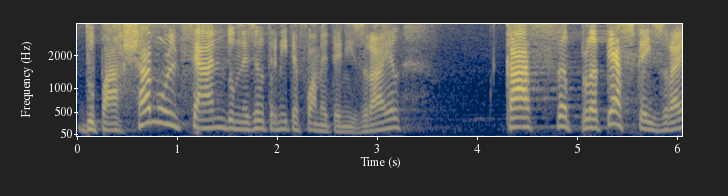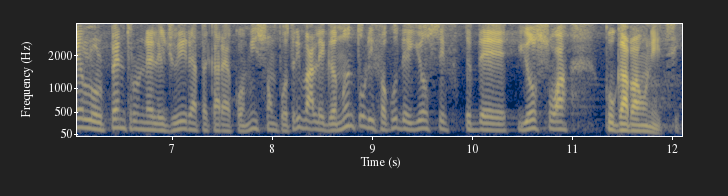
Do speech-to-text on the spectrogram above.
După așa mulți ani, Dumnezeu trimite foamete în Israel ca să plătească Israelul pentru nelegiuirea pe care a comis-o împotriva legământului făcut de, Iosif, de Iosua cu gabauniții.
